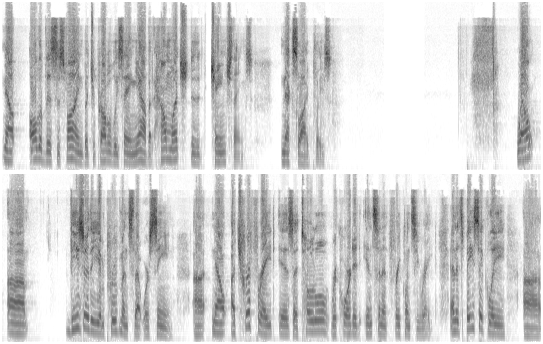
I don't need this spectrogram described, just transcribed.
Now, all of this is fine, but you're probably saying, yeah, but how much did it change things? Next slide, please. Well, um, these are the improvements that we're seeing. Uh, now, a TRIF rate is a total recorded incident frequency rate, and it's basically uh,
